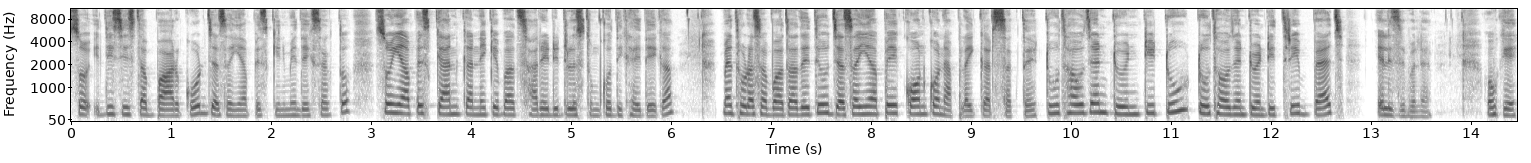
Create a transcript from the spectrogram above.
So this is the bar code जैसा यहाँ पे स्क्रीन में देख सकते हो। सो यहाँ पे स्कैन करने के बाद सारे डिटेल्स तुमको दिखाई देगा। मैं थोड़ा सा बता देती हूँ, जैसा यहाँ पे कौन कौन अप्लाई कर सकते हैं। 2022 2023 बैच एलिजिबल है। ओके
